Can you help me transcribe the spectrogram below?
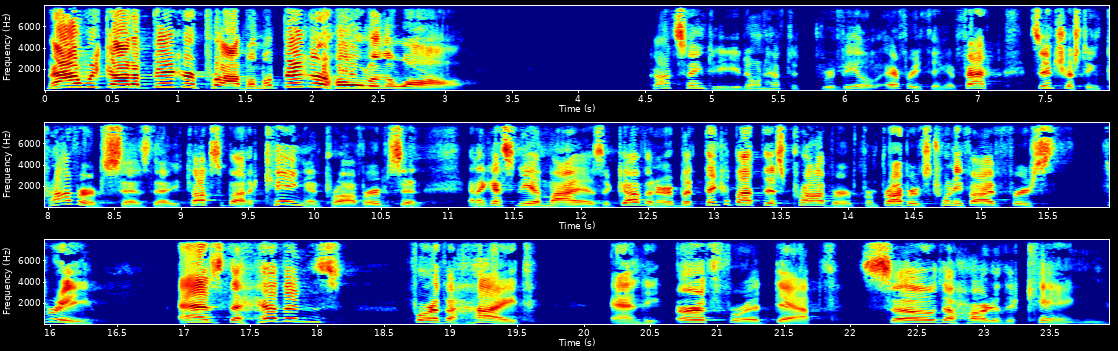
Now we got a bigger problem, a bigger hole in the wall. God's saying to you, you don't have to reveal everything. In fact, it's interesting. Proverbs says that. He talks about a king in Proverbs, and, and I guess Nehemiah is a governor. But think about this proverb from Proverbs 25, verse 3. As the heavens for the height and the earth for a depth, so the heart of the king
